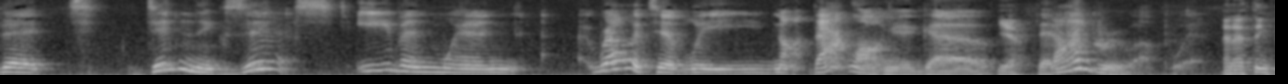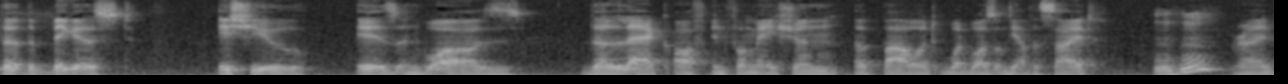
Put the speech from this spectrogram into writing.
that didn't exist, even when relatively not that long ago Yeah. that I grew up with. And I think the the biggest issue is and was the lack of information about what was on the other side, Mm-hmm. right?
